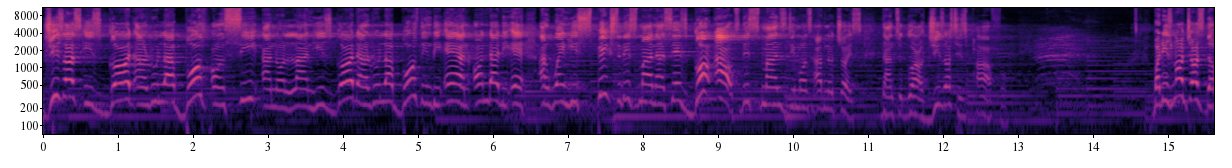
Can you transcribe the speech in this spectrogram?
Jesus is God and ruler both on sea and on land. He's God and ruler both in the air and under the air. And when he speaks to this man and says, Go out, this man's demons have no choice than to go out. Jesus is powerful. But it's not just the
